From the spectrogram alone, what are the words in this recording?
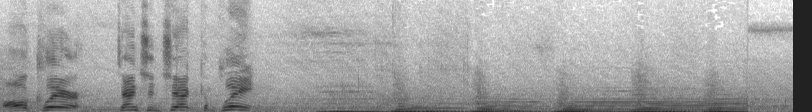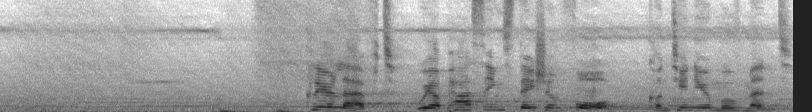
All clear. Tension check complete. Clear left. We are passing station 4. Continue movement.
